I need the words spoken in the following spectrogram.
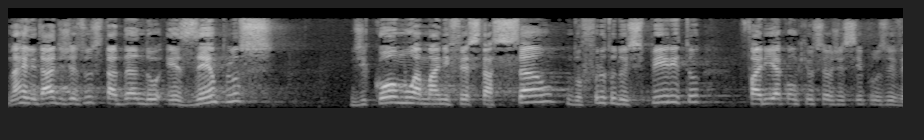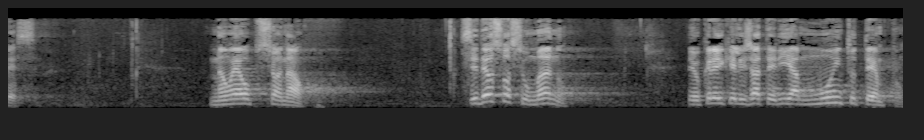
na realidade, Jesus está dando exemplos de como a manifestação do fruto do Espírito faria com que os seus discípulos vivessem. Não é opcional. Se Deus fosse humano, eu creio que ele já teria há muito tempo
